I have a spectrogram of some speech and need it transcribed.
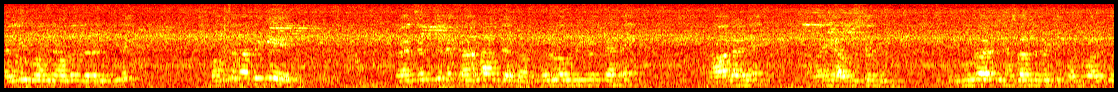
తల్లికి వందనం ఇవ్వడం జరుగుతుంది. కొంతమందికి చిన్న చిన్న కారణాలు చేద్దాం పూర్వం కానీ కావాలని అలాగే అవసరం. ఈ కూడా నిబంధన పెట్టి కొంతవరకు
